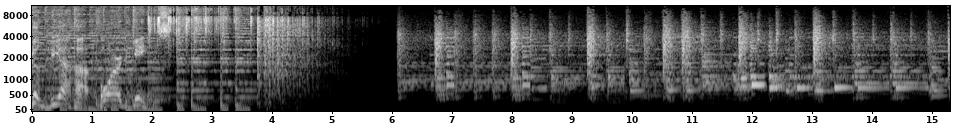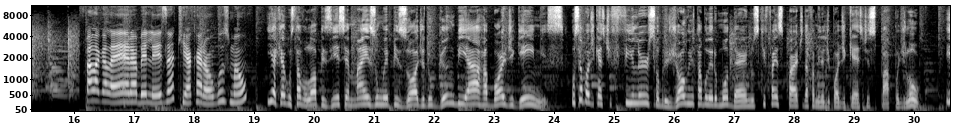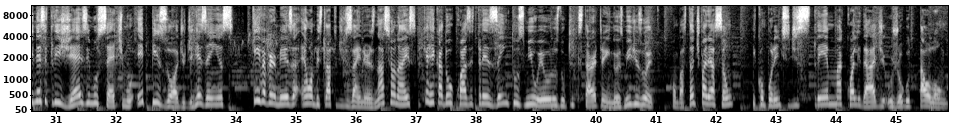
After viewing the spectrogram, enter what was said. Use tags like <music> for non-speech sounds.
Gambiarra Board Games. Fala galera, beleza? Aqui é a Carol Guzmão. E aqui é Gustavo Lopes e esse é mais um episódio do Gambiarra Board Games, o seu podcast filler sobre jogos de tabuleiro modernos que faz parte da família de podcasts Papo de Louco. E nesse 37º episódio de resenhas, quem vai ver mesa é um abstrato de designers nacionais que arrecadou quase 300 mil euros no Kickstarter em 2018, com bastante variação e componentes de extrema qualidade o jogo Tao Long.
